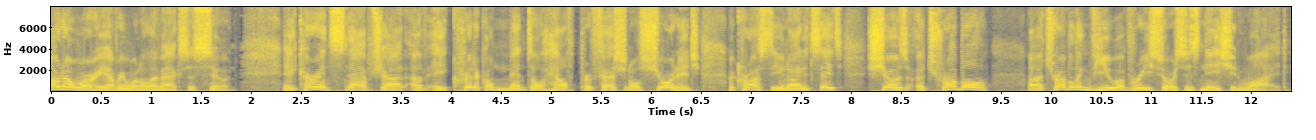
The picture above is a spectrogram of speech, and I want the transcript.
Oh, don't worry, everyone will have access soon. A current snapshot of a critical mental health professional shortage across the United States shows a trouble, a troubling view of resources nationwide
